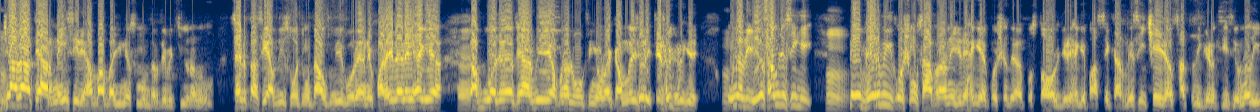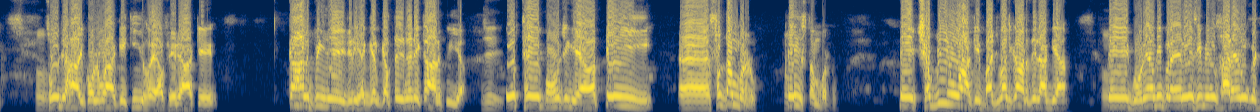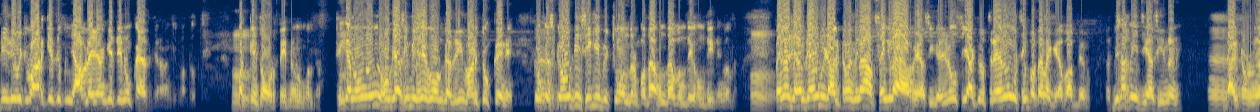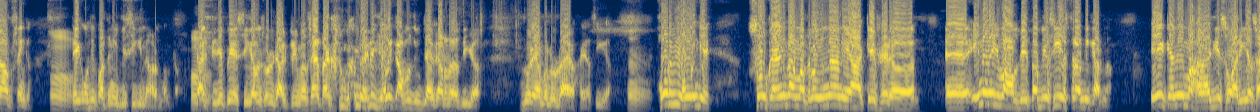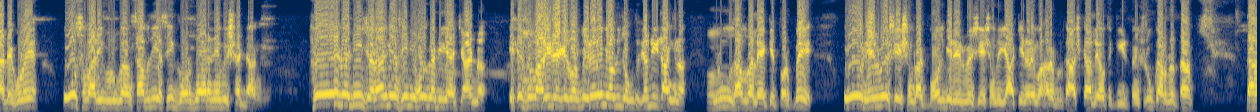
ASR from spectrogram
ਜ਼ਿਆਦਾ ਹਥਿਆਰ ਨਹੀਂ ਸੀ ਰਿਹਾ ਬਾਬਾ ਜੀ ਨੇ ਸਮੁੰਦਰ ਦੇ ਵਿੱਚ ਹੀ ਉਹਨਾਂ ਨੂੰ। ਸਿੱਟਤਾ ਸੀ ਆਪਦੀ ਸੋਚ ਮੁਤਾਬਕ ਵੀ ਗੋਰਿਆਂ ਨੇ ਫੜੇ ਲੈਣੇ ਹੈਗੇ ਆ। ਕਾਬੂ ਆ ਜਿਹੜੇ ਹਥਿਆਰ ਵੀ ਆਪਣਾ ਲੋਟ ਨਹੀਂ ਆਉਣਾ ਕੰਮ ਇਹ ਜਿਹੜੇ ਕਿਹੜੇ ਖੜਗੇ ਉਹਨਾਂ ਦੀ ਇਹ ਸਮਝ ਸੀਗੀ। ਤੇ ਫਿਰ ਵੀ ਕੁਝ ਮੁਸਾਫਰਾਂ ਨੇ ਜਿਹੜੇ ਹੈਗੇ ਆ ਕੁਝ ਪਿਸਤੌਲ ਜਿਹੜੇ ਹੈਗੇ ਪਾਸੇ ਕਰ ਲਏ ਸੀ 6 ਜਾਂ 7 ਦੀ ਗਿਣਤੀ ਸੀ ਉਹਨਾਂ ਦੀ। ਸੋ ਜਹਾਜ਼ ਕੋਲ ਆ ਕੇ ਕੀ ਹੋਇਆ ਫਿਰ ਆ ਕੇ ਕਾਲਪੀ ਦੇ ਜਿਹੜੀ ਹੈਗੇ ਕੱਤੇ ਜਿਹੜੇ ਕਾਲਪੀ ਆ। ਉੱਥੇ ਪਹੁੰਚ ਗਿਆ 23 ਅਹ, ਸਤੰਬਰ ਨੂੰ। 23 ਸਤੰਬਰ ਨੂੰ। ਤੇ 26 ਨੂੰ ਆ ਕੇ ਬਜਬਜ ਘਾਟ ਤੇ ਲੱਗ ਗਿਆ। ਤੇ ਗੋਰਿਆਂ ਦੀ ਪਲਾਨ ਇਹ ਸੀ ਇਹਨੂੰ ਸਾਰਿਆਂ ਨੂੰ ਗੱਡੀ ਦੇ ਵਿੱਚ ਵਾਰ ਕੇ ਤੇ ਪੰਜਾਬ ਲੈ ਜਾਾਂਗੇ ਤੇ ਇਹਨੂੰ ਕੈਦ ਕਰਾਂਗੇ ਬੰਦ ਉੱਥੇ। ਪੱਕੇ ਤੌਰ ਤੇ ਇਹਨਾਂ ਨੂੰ ਬੰਦਾ ਠੀਕ ਹੈ ਨਾ? ਉਹਨਾਂ ਨੂੰ ਹੋ ਗਿਆ ਸੀ ਵੀ ਇਹ ਹੁਣ ਗਦਰੀ ਬਣ ਚੁੱਕੇ ਨੇ। ਕਿਉਂਕਿ ਸਿਕਿਉਰਿਟੀ ਸੀਗੀ ਵਿੱਚੋਂ ਅੰਦਰ ਪਤਾ ਹੁੰਦਾ ਬੰਦੇ ਹੁੰਦੇ ਨੇ ਬੰਦਾ ਪਹਿਲਾਂ ਜਾਂਦਿਆਂ ਨੂੰ ਵੀ ਡਾਕਟਰ ਜਨਾਬ ਸਿੰਘ ਲਾਇਆ ਹੋਇਆ ਸੀਗਾ ਜਦੋਂ ਉੱਥੇ ਆ ਕੇ ਉਤਰਿਆ ਨੂੰ ਉੱਥੇ ਪਤਾ ਲੱਗਿਆ ਬਾਬਿਆਂ ਨੂੰ ਵੀ ਤਾਂ ਭੇਜਿਆ ਸੀ ਇਹਨਾਂ ਨੇ। ਡਾਕਟਰ ਰਣਾਬ ਸਿੰਘ। ਤੇ ਉਹਦੀ ਪਤਨੀ ਵੀ ਸੀਗੀ ਨਾਲ ਬੰਦਾ ਡਾਕਟਰੀ ਦੇ ਭੇਜ ਸੀਗਾ ਵੀ ਤੁਹਾਡੀ ਡਾਕਟਰੀ ਮੈਂ ਸਹਾਇਤਾ ਕਰੂੰਗਾ ਮੈਡੀਕਲ ਕੰਮ ਦੂਜਾ ਕਰਦਾ ਸੀਗਾ। ਗੋਰਿਆਂ ਵੱਲੋਂ ਲਾਇਆ ਹੋਇਆ ਸੀਗਾ। ਹੋਰ ਵੀ ਹੋਣਗੇ। ਸੋ ਕਹਿਣ ਦਾ ਮਤਲਬ ਉਹਨਾਂ ਨੇ ਆ ਕੇ ਫਿਰ ਇਹਨਾਂ ਨੇ ਜਵਾਬ ਦਿੱਤਾ ਵੀ ਅਸੀਂ ਇਸ ਤਰ੍ਹਾਂ ਨਹੀਂ ਕਰਨਾ। ਇਹ ਕਹਿੰਦੇ ਮਹਾਰਾਜ ਦੀ ਸਵਾਰੀ ਆ ਸਾਡੇ ਕੋਲੇ ਉਹ ਸਵਾਰੀ ਗੁਰੂ ਗ੍ਰੰਥ ਸਾਹਿਬ ਦੀ ਅਸੀਂ ਗੁਰਦੁਆਰੇ ਦੇ ਵਿੱਚ ਛੱਡਾਂਗੇ। ਫੇਰ ਗੱਡੀ ਚੜਾਂਗੇ ਅਸੀਂ ਨਹੀਂ ਹੁਣ ਗੱਡੀ ਆ ਚੜਨ ਇਹ ਸਵਾਰੀ ਲੈ ਕੇ ਤੁਰ ਪਏ ਇਹਨਾਂ ਨੇ ਵੀ ਆਪਣੀ ਜੁਗਤ ਕੱਢੀ ਢੰਗ ਨਾਲ। ਗੁਰੂ ਸਾਹਿਬ ਦਾ ਲੈ ਕੇ ਤੁਰ ਪਏ। ਉਹ ਰੇਲਵੇ ਸਟੇਸ਼ਨ ਤੱਕ ਪਹੁੰਚ ਗਏ ਰੇਲਵੇ ਸਟੇਸ਼ਨ ਤੇ ਜਾ ਕੇ ਇਹਨਾਂ ਨੇ ਮਹਾਰਾਜ ਪ੍ਰਕਾਸ਼ ਕਰ ਲਿਆ ਉੱਥੇ ਕੀਰਤਨ ਸ਼ੁਰੂ ਕਰ ਦਿੱਤਾ। ਤਾਂ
